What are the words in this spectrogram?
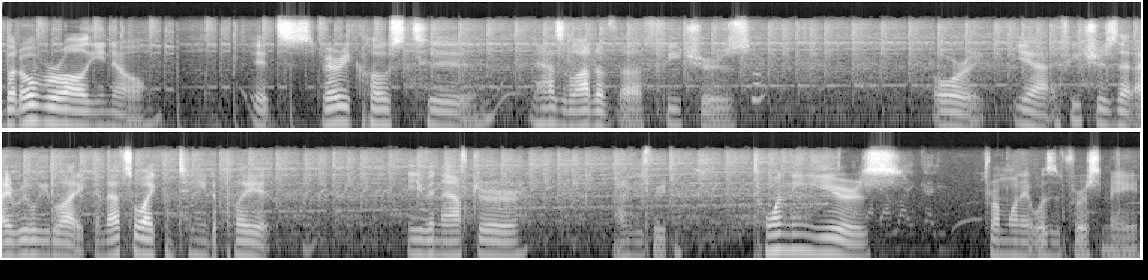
But overall, you know, it's very close to. It has a lot of uh, features or yeah, features that I really like, and that's why I continue to play it even after 20 years from when it was first made.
